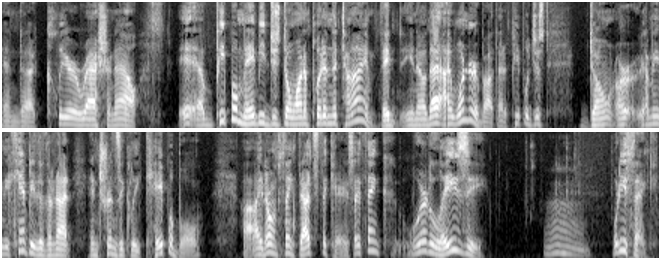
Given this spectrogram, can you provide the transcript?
and uh, clear rationale? It, uh, people maybe just don't want to put in the time. They, you know, that I wonder about that. If people just don't, or I mean, it can't be that they're not intrinsically capable. I don't think that's the case. I think we're lazy. What do you think?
